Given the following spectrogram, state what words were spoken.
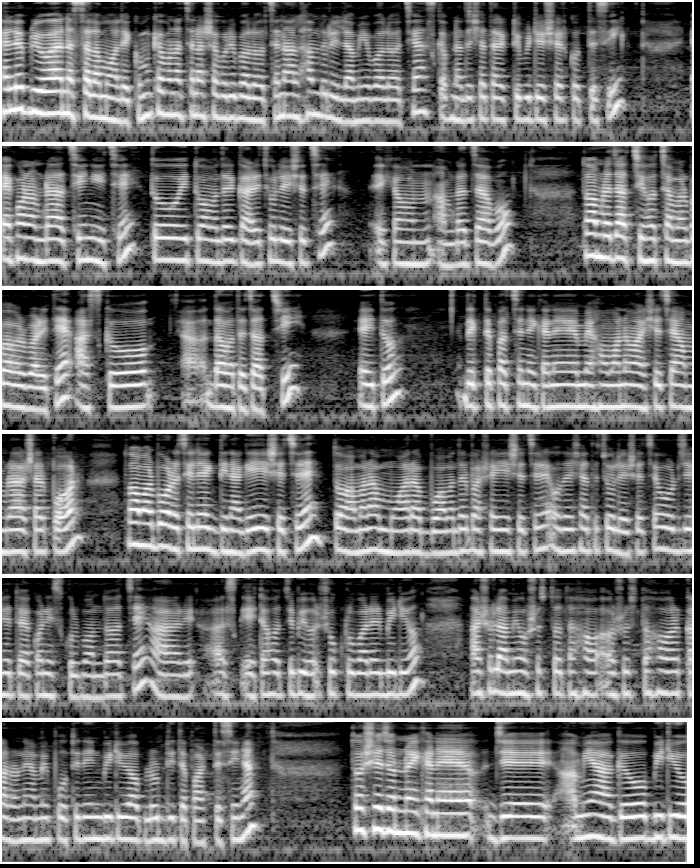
Hello ব্রিওয়ান আসসালামু আলাইকুম। কেমন আছেন? আশা করি ভালো আছেন। আলহামদুলিল্লাহ, আমিও ভালো আছি। আজকে আপনাদের সাথে আরেকটি ভিডিও শেয়ার করতেছি। এখন আমরা আছি নিচে। তো এই তো আমাদের গাড়ি চলে এসেছে। এখন আমরা যাব। তো আমরা যাচ্ছি হচ্ছে আমার বাবার বাড়িতে। আজকেও দাওয়াতে যাচ্ছি। এই তো, দেখতে পাচ্ছেন এখানে মেহমানও এসেছে। আমরা আসার পর তো আমার বড় ছেলে একদিন আগেই এসেছে। তো আমার আম্মু আর আব্বু আমাদের বাসায় এসেছে, ওদের সাথে চলে এসেছে। ওর যেহেতু এখন স্কুল বন্ধ আছে, আর এটা হচ্ছে শুক্রবারের ভিডিও। আসলে আমি অসুস্থতা অসুস্থ হওয়ার কারণে আমি প্রতিদিন ভিডিও আপলোড দিতে পারতেছি না। তো সেজন্য এখানে যে আমি আগেও ভিডিও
